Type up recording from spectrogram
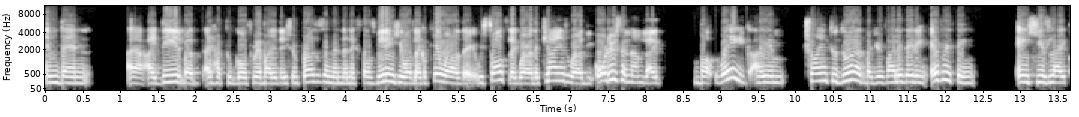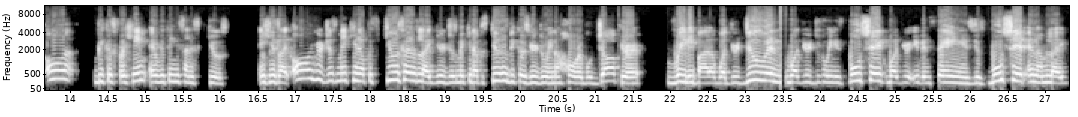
And then uh, I did but i had to go through a validation process. And then the next sales meeting he was like okay where are the results? Like where are the clients? Where are the orders? And i'm like but wait i am trying to do it but you're validating everything and he's like oh because for him everything is an excuse and he's like, oh, you're just making up excuses. Like you're just making up excuses because you're doing a horrible job. You're really bad at what you're doing. What you're doing is bullshit. What you're even saying is just bullshit. And I'm like,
